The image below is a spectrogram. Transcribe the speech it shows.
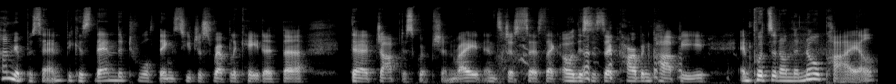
100% because then the tool thinks you just replicated the the job description, right? And it just says like, oh, this is a carbon copy and puts it on the no pile,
